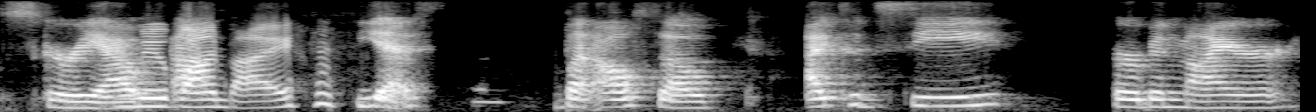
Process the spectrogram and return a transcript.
scurry out. Move Uh, on by. Yes, but also I could see Urban Meyer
